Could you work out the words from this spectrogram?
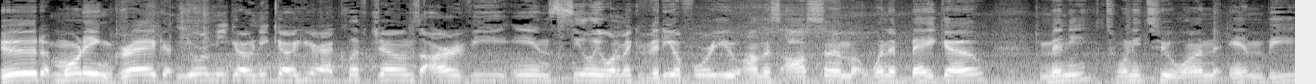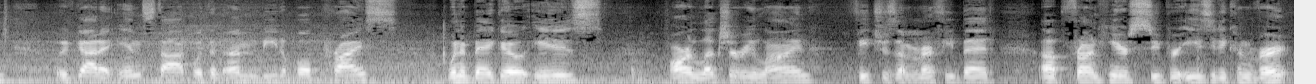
Good morning, Greg, your amigo Niko here at Cliff Jones RV in Sealy. I want to make a video for you on this awesome Winnebago Minnie 22.1 MB. We've got it in stock with an unbeatable price. Winnebago is our luxury line. Features a Murphy bed up front here, super easy to convert.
